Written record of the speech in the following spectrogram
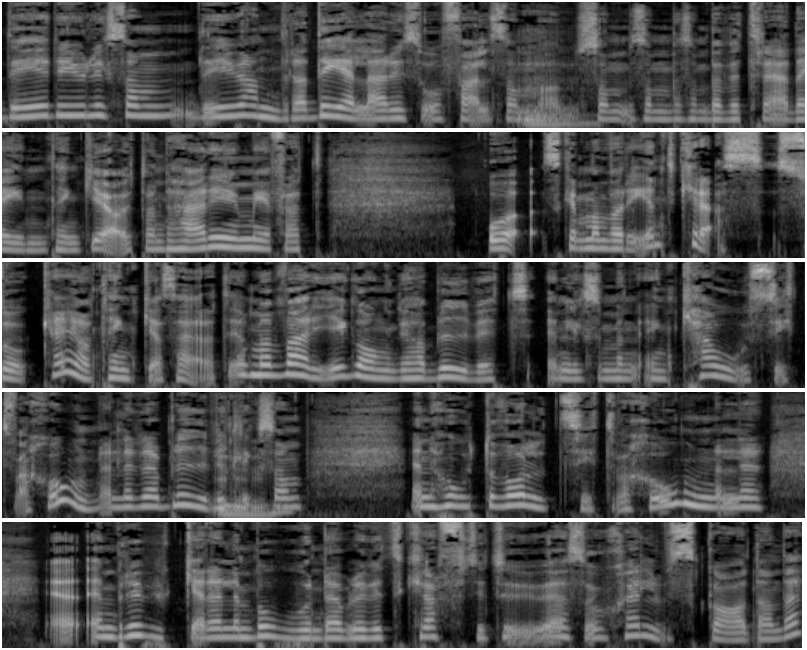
det, är det, ju liksom, det är ju andra delar i så fall som, Mm. som, som, som behöver träda in tänker jag. Utan det här är ju mer för att och ska man vara rent krass så kan jag tänka så här att ja, men varje gång det har blivit en, liksom en, en kaossituation eller det har blivit Mm. liksom en hot och våldssituation eller en, en brukare eller en boende har blivit kraftigt alltså, självskadande.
